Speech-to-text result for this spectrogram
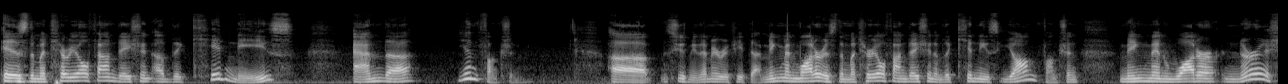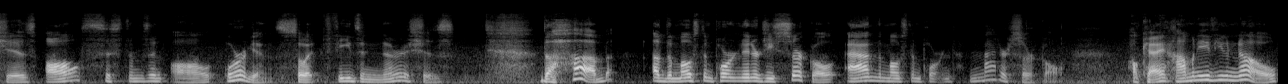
is the material foundation of the kidneys and the yin function. Uh, excuse me, let me repeat that. Mingmen water is the material foundation of the kidney's yang function. Mingmen water nourishes all systems and all organs. So it feeds and nourishes. The hub of the most important energy circle and the most important matter circle. Okay, how many of you know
